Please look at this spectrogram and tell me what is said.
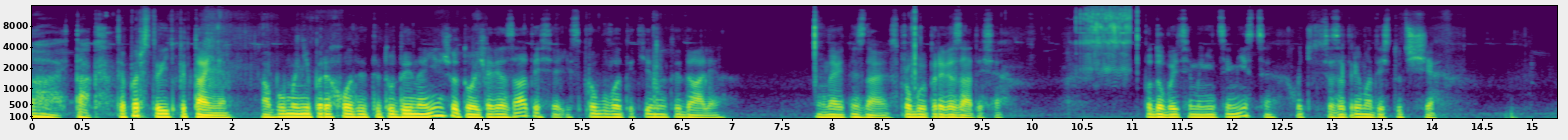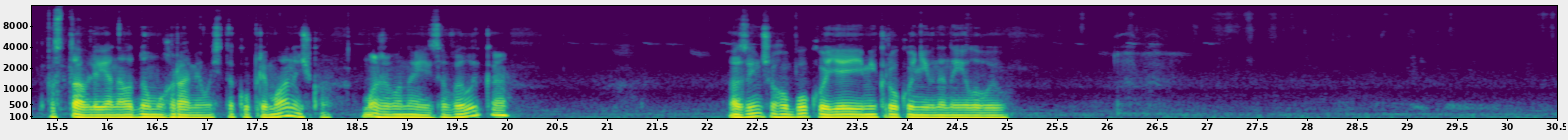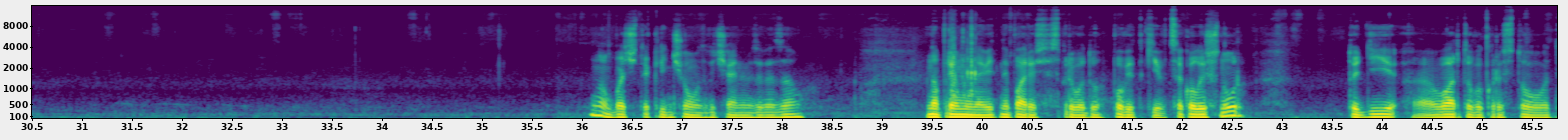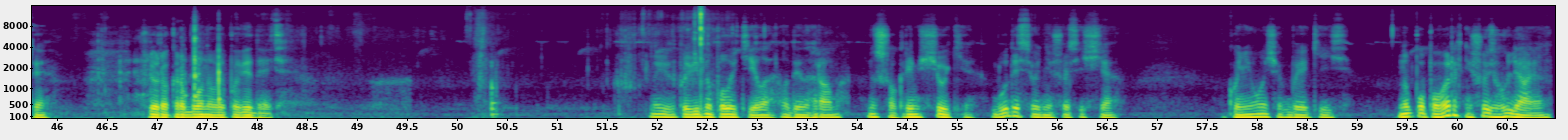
Ай, так, тепер стоїть питання. Або мені переходити туди на іншу точку, в'язатися і спробувати кинути далі. Навіть не знаю, спробую перев'язатися. Подобається мені це місце, хочеться затриматись тут ще. Поставлю я на одному грамі ось таку приманочку. Може вона і завелика. А з іншого боку я і мікроконів на неї ловив. Ну, бачите, клінчом звичайним зав'язав. Напряму навіть не парюся з приводу повідків. Це коли шнур, тоді е, варто використовувати флюрокарбоновий повідець. Ну і відповідно полетіла 1 грам. Ну що, крім щуки, буде сьогодні щось іще? Коньочок би якийсь. Ну, по поверхні щось гуляє.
